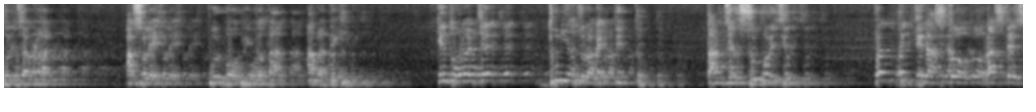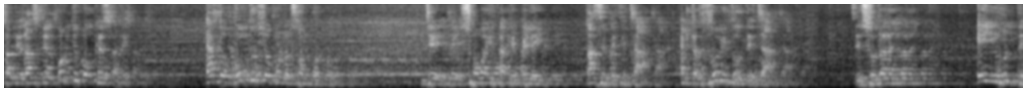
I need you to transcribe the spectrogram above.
পরিচালনার আসলে পূর্ব অভিজ্ঞতা আমরা দেখিনি। কিন্তু ওনার যে দুনিয়া জোড়া ব্যক্তিত্ব, তার যে সুপরিচিতি, প্রত্যেকটি রাষ্ট্র, রাষ্ট্রের সাথে, রাষ্ট্রের কর্তৃপক্ষের সাথে এত বন্ধুত্বপূর্ণ সম্পর্ক যে সবাই তাকে পেলেই কাছে পেতে চায়, একটা ছবি তুলতে যে সুতরাং এই মুহূর্তে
